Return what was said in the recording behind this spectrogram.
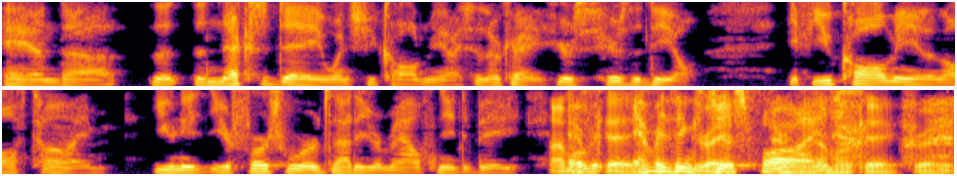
and uh, the the next day when she called me i said okay here's here's the deal if you call me at an off time you need your first words out of your mouth need to be I'm Every- okay. everything's Right. just fine. I'm okay. Right.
